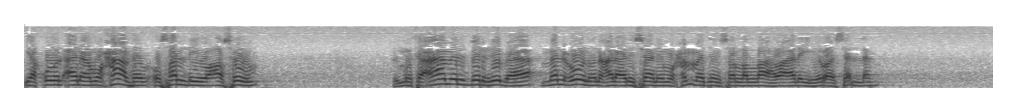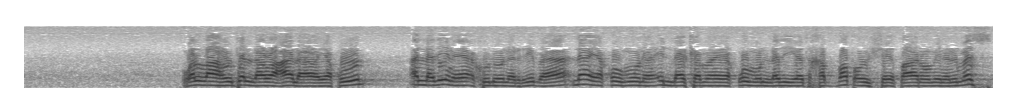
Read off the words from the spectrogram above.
يقول أنا محافظ أصلي وأصوم. المتعامل بالربا ملعون على لسان محمد صلى الله عليه وسلم. والله جل وعلا يقول الذين يأكلون الربا لا يقومون إلا كما يقوم الذي يتخبطه الشيطان من المس.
